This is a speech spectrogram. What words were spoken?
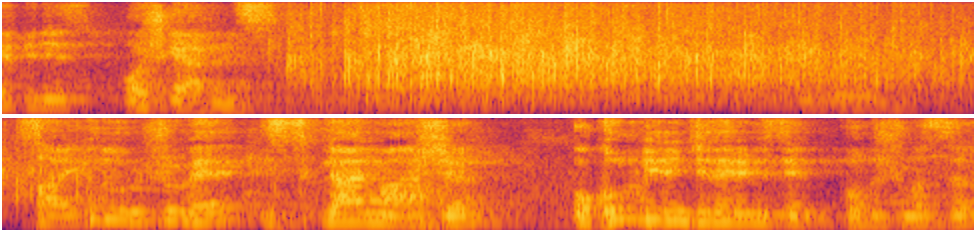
Hepiniz hoş geldiniz. Saygı duruşu ve İstiklal Marşı, okul birincilerimizin konuşması,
